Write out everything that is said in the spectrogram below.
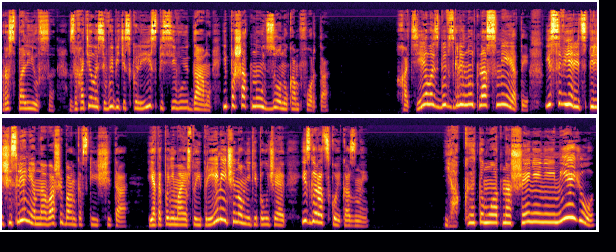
распалился. Захотелось выбить из колеи спесивую даму и пошатнуть зону комфорта. Хотелось бы взглянуть на сметы и сверить с перечислением на ваши банковские счета. Я так понимаю, что и премии чиновники получают из городской казны. Я к этому отношения не имею.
